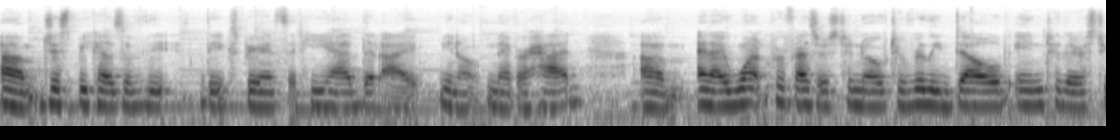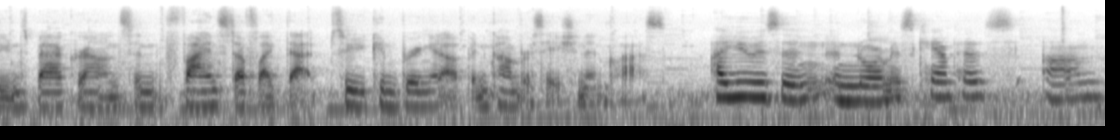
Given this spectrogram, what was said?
um, just because of the, the experience that he had that I, you know, never had. Um, and I want professors to know to really delve into their students' backgrounds and find stuff like that so you can bring it up in conversation in class. IU is an enormous campus, um,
